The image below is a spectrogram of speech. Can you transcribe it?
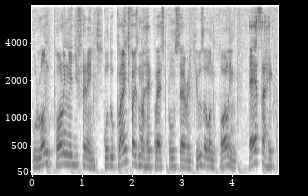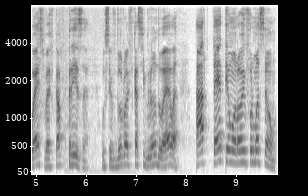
O long polling é diferente. Quando o cliente faz uma request para um server que usa long polling, essa request vai ficar presa. O servidor vai ficar segurando ela até ter uma nova informação.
